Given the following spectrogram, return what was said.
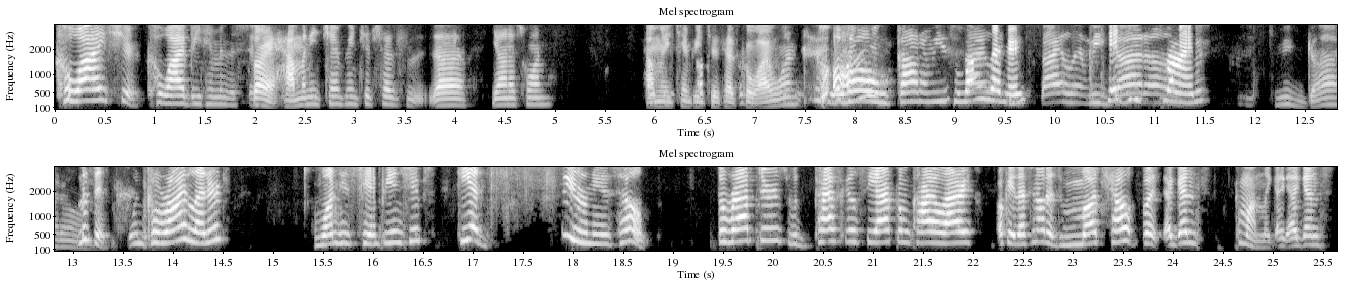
Kawhi, sure, Kawhi beat him in the. Sorry, how many championships has uh, Giannis won? How Okay, many championships okay, has. Kawhi won? Kawhi- Oh, God, him. He's Kawhi silent. Leonard He's silent. We got him. prime. We got him. Listen, when Kawhi Leonard won his championships, he had serious help. The Raptors with Pascal Siakam, Kyle Lowry. Okay, that's not as much help, but against, come on, like against,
